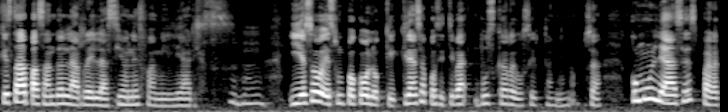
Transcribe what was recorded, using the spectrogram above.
qué estaba pasando en las relaciones familiares. Y eso es un poco lo que Crianza Positiva busca reducir también, ¿no? O sea, ¿cómo le haces para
